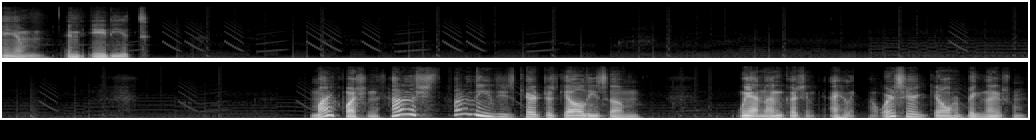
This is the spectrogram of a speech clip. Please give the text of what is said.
I am an idiot. My question is how does how do these, these characters get all these um well, yeah, another question actually. Where does Sarah get all her big knives from?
